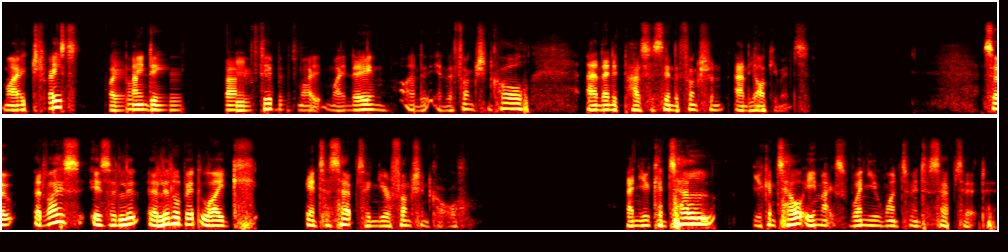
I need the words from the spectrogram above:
my trace by binding fib as my, my name in the function call, and then it passes in the function and the arguments. So advice is a, li a little bit like intercepting your function call. And you can tell you can tell Emacs when you want to intercept it.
